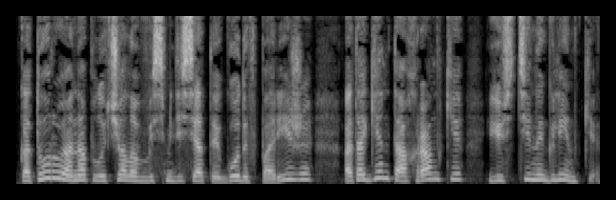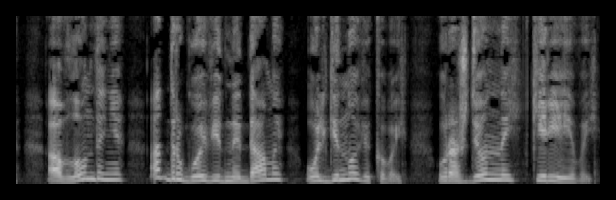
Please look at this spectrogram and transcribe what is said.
которую она получала в 80-е годы в Париже от агента охранки Юстины Глинки, а в Лондоне от другой видной дамы Ольги Новиковой, урожденной Киреевой.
